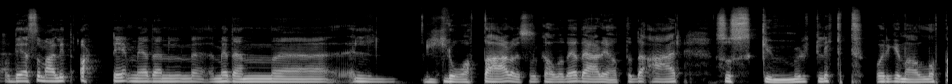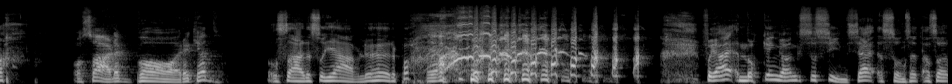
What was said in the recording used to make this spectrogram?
Og det som er litt artig med den, med den eh, låta her, da, hvis man skal kalle det det, det er det at det er så skummelt likt originallåta. Og så er det bare kødd. Og så er det så jævlig å høre på. Ja. For jeg, nok en gang så synes jeg sånn sett Altså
